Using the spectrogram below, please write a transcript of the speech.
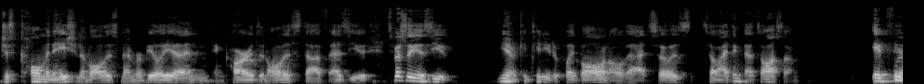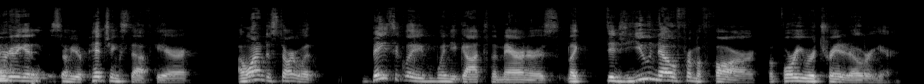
just culmination of all this memorabilia and, and cards and all this stuff as you, especially as you, you know, continue to play ball and all that. So, as, so I think that's awesome. If we yeah. were going to get into some of your pitching stuff here, I wanted to start with basically when you got to the Mariners, like, did you know from afar before you were traded over here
